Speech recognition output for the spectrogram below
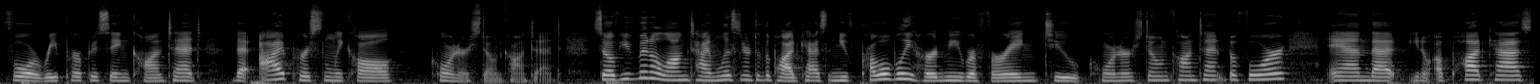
for repurposing content that I personally call cornerstone content. So, if you've been a long time listener to the podcast, then you've probably heard me referring to cornerstone content before, and that, you know, a podcast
